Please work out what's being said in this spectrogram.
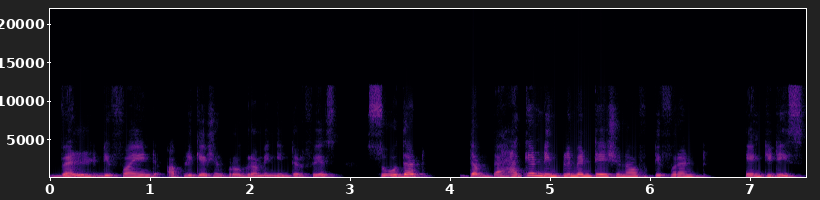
well-defined application programming interface so that the back-end implementation of different entities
